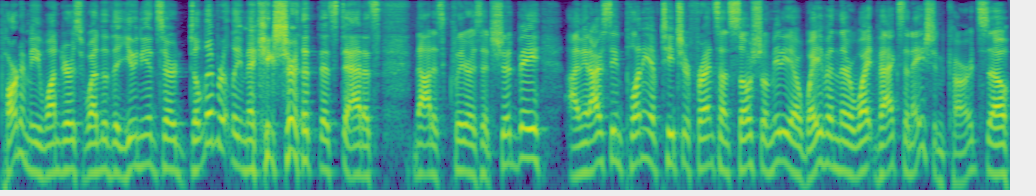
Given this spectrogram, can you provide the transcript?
part of me wonders whether the unions are deliberately making sure that this data's not as clear as it should be. I mean, I've seen plenty of teacher friends on social media waving their white vaccination cards, so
